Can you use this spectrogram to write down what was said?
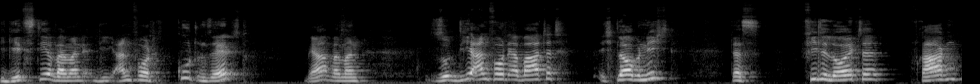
wie geht's dir? Weil man die Antwort gut und selbst, ja, weil man so die Antwort erwartet. Ich glaube nicht, dass viele Leute fragen,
